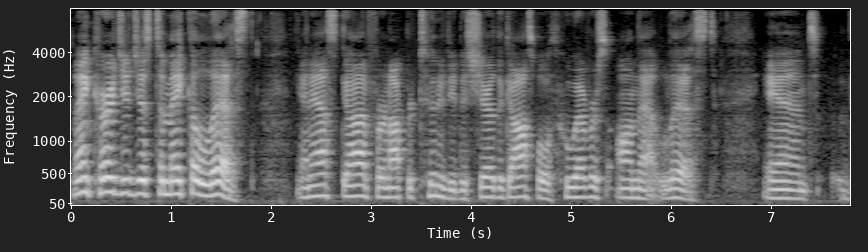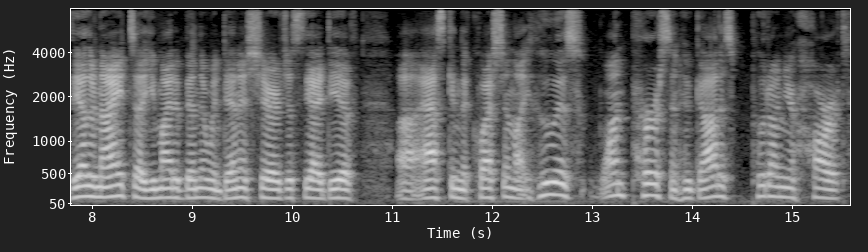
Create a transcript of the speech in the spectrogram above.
And I encourage you just to make a list and ask God for an opportunity to share the gospel with whoever's on that list. And the other night, uh, you might have been there when Dennis shared just the idea of uh, asking the question, like, who is one person who God has put on your heart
